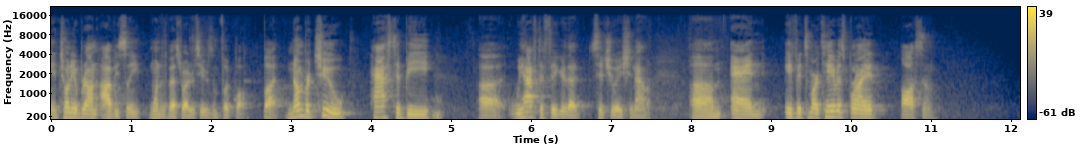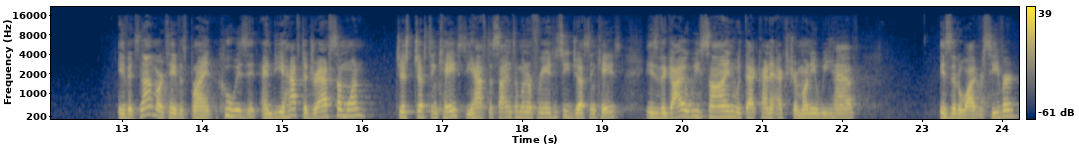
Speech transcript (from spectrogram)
Antonio Brown, obviously one of the best wide receivers in football. But number two has to be, uh, we have to figure that situation out. Um, and if it's Martavis Bryant, awesome. If it's not Martavis Bryant, who is it? And do you have to draft someone just just in case? Do you have to sign someone in free agency just in case? Is the guy we sign with that kind of extra money we have? Is it a wide receiver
